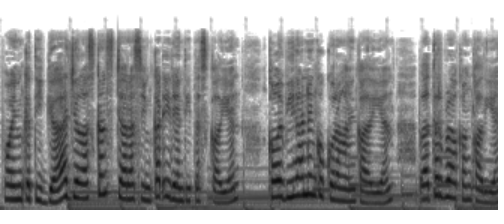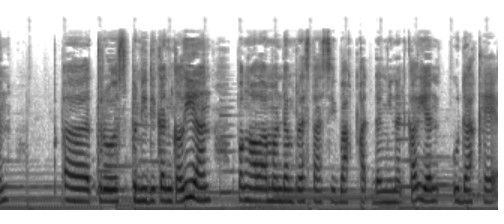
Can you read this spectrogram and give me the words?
Poin ketiga, jelaskan secara singkat identitas kalian, kelebihan dan kekurangan kalian, latar belakang kalian, uh, terus pendidikan kalian, pengalaman dan prestasi bakat dan minat kalian, udah kayak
